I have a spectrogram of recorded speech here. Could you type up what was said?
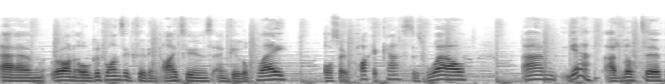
Um, we're on all good ones, including iTunes and Google Play, also Pocket Cast as well. And yeah, I'd love to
